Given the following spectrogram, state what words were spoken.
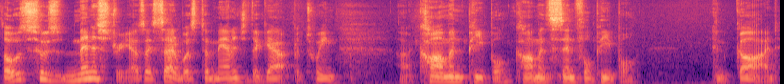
those whose ministry, as I said, was to manage the gap between uh, common people, common sinful people, and God,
